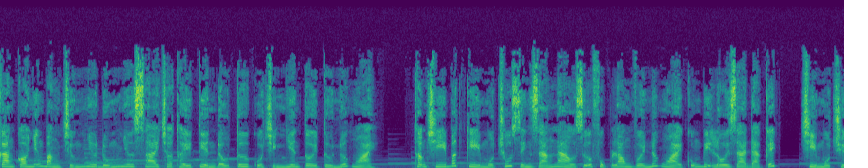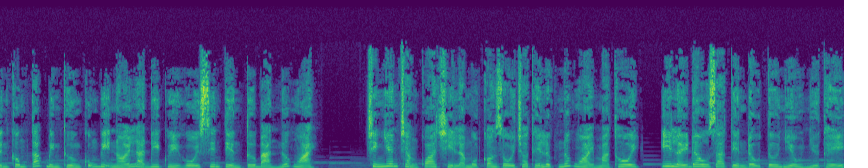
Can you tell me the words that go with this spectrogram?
Càng có những bằng chứng như đúng như sai cho thấy tiền đầu tư của Trình Nhiên tới từ nước ngoài. Thậm chí bất kỳ một chút dính dáng nào giữa Phục Long với nước ngoài cũng bị lôi ra đả kích, chỉ một chuyến công tác bình thường cũng bị nói là đi quỳ gối xin tiền tư bản nước ngoài. Trình Nhiên chẳng qua chỉ là một con rối cho thế lực nước ngoài mà thôi, y lấy đâu ra tiền đầu tư nhiều như thế.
